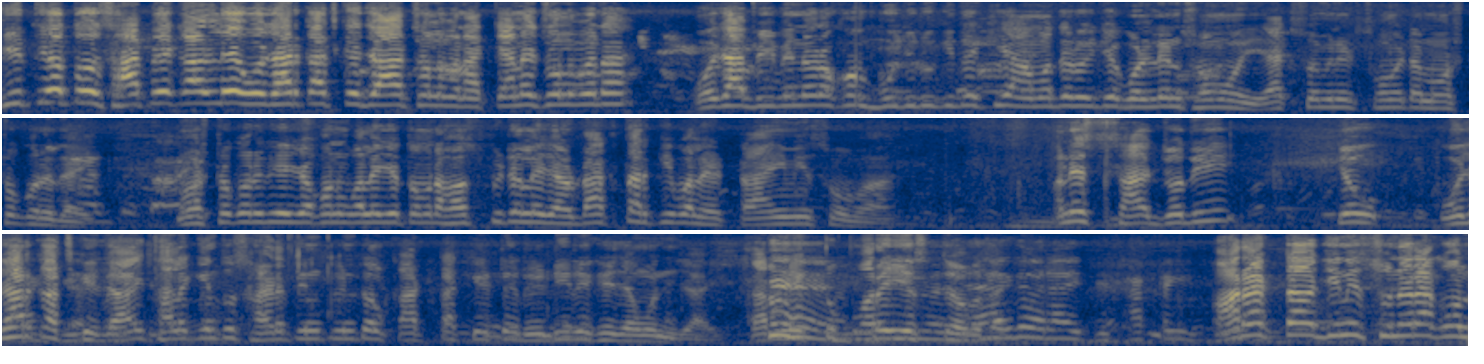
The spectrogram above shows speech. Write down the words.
দ্বিতীয়ত সাপে কাটলে ওঝার কাছকে যাওয়া চলবে না। কেন চলবে না? ওঝা বিভিন্ন রকম বুজরুকি দেখিয়ে আমাদের ওই যে গোল্ডেন সময় একশো মিনিট সময়টা নষ্ট করে দেয়। নষ্ট করে দিয়ে যখন বলে যে তোমরা হসপিটালে যাও ডাক্তার কি বলে? টাইম ইস ওভার মানে যদি কেউ ওঝার কাছকে যায় তাহলে কিন্তু সাড়ে তিন কুইন্টাল কাঠটা কেটে রেডি রেখে যেমন যায় কারণ একটু পরেই আসতে হবে। আর একটা জিনিস শুনে রাখুন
